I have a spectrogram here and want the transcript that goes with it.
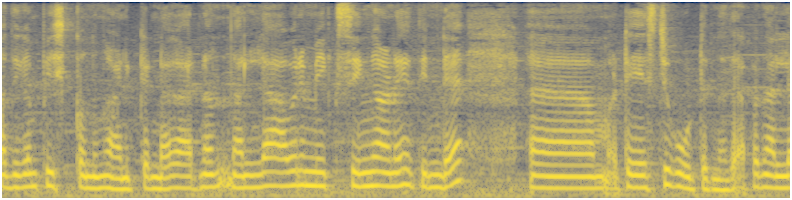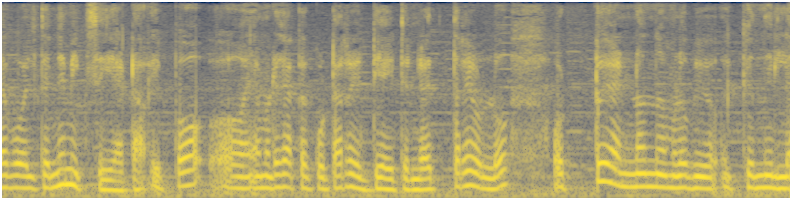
അധികം പിശുക്കൊന്നും കാണിക്കണ്ട. കാരണം നല്ല ആ ഒരു മിക്സിംഗ് ആണ് ഇതിന്റെ ടേസ്റ്റ് കൂട്ടുന്നത്. അപ്പോൾ നല്ല പോലെ തന്നെ മിക്സ് ചെയ്യാം കേട്ടോ. ഇപ്പോൾ നമ്മുടെ ചക്കക്കൂട്ട റെഡി ആയിട്ടുണ്ട്. എത്രയേ ഉള്ളൂ. ഒട്ടും എണ്ണ നമ്മൾ ഉപയോഗിക്കുന്നില്ല.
